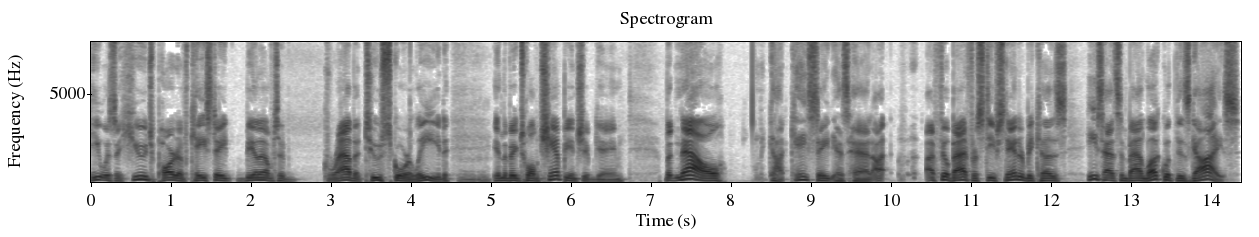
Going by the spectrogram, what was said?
he was a huge part of K State being able to grab a two score lead mm-hmm. in the Big 12 championship game. But now, God, K State has had. I, I feel bad for Steve Standard because he's had some bad luck with his guys.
